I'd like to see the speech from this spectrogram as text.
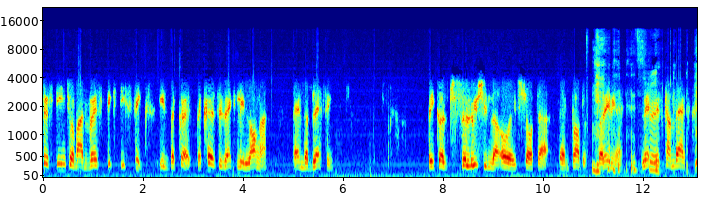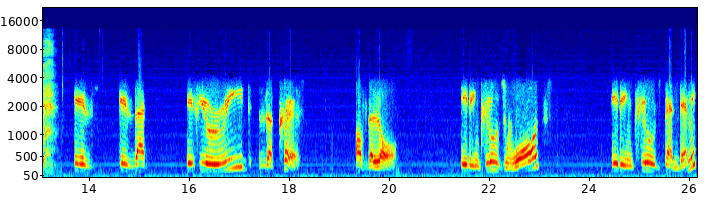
15 to about verse 66 is the curse. The curse is actually longer than the blessing because solutions are always shorter than problems. But anyway, let, let's come back. Is is that if you read the curse of the law, it includes wars, it includes pandemics,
